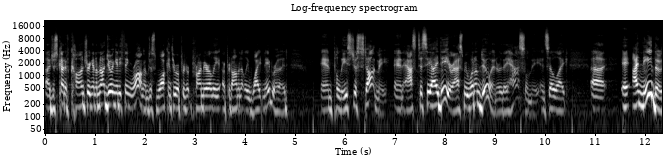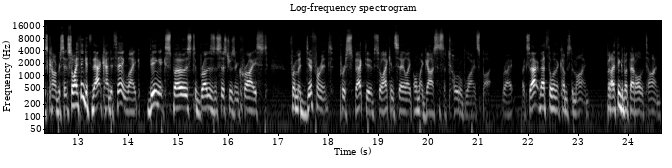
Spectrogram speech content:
uh, just kind of conjuring, and I'm not doing anything wrong. I'm just walking through a primarily, a predominantly white neighborhood, and police just stop me and ask to see ID or ask me what I'm doing, or they hassle me. And so, like, uh, I need those conversations. So I think it's that kind of thing, like being exposed to brothers and sisters in Christ from a different perspective, so I can say, like, oh my gosh, this is a total blind spot, right? Like, so that, that's the one that comes to mind. But I think about that all the time.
